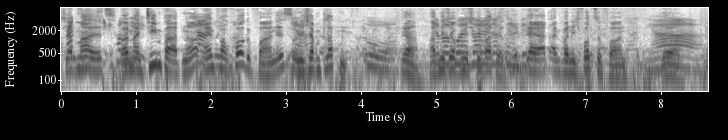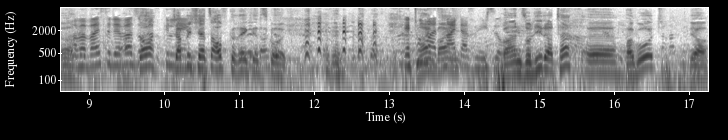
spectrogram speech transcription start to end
Ich habe Kannst du Hals, weil mein. Teampartner Sag einfach vorgefahren ist und Ja. ich habe einen Platten. Oh. Ja, hat Ja, nicht auf mich gewartet. Ja, er hat einfach nicht vorzufahren. Ja. So, ja. Aber weißt du, der war so, So, abgelenkt. ich habe mich jetzt aufgeregt, jetzt gut. der Thomas Nein, ein- meint das nicht so. War ein solider Tag, äh, war gut. Ja.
